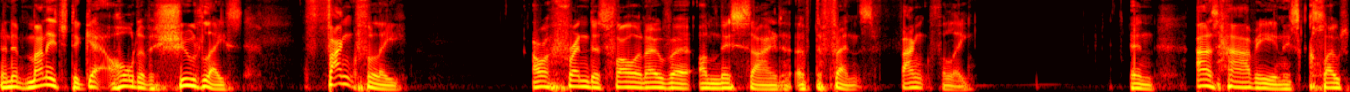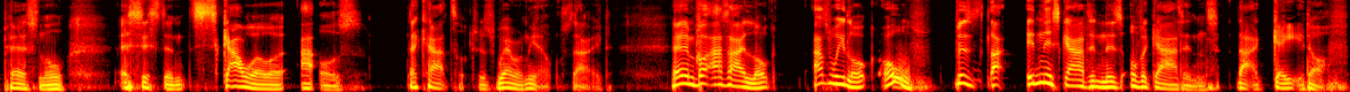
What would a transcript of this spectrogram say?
and have managed to get hold of a shoelace. Thankfully, our friend has fallen over on this side of the fence. Thankfully. And as Harvey and his close personal assistant scowl at us, they can't touch us. We're on the outside. Um, but as I look, as we look, oh, there's like in this garden, there's other gardens that are gated off.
